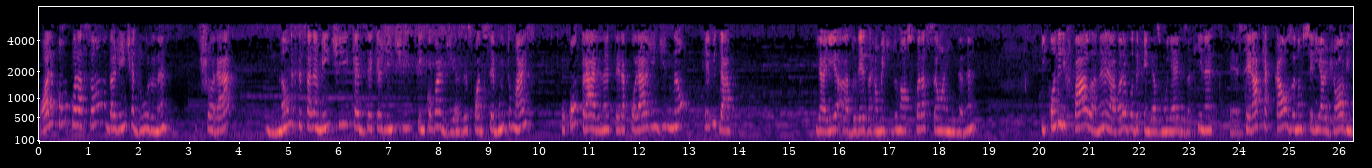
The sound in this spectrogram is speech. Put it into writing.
Olha como o coração da gente é duro, né? Chorar não necessariamente quer dizer que a gente tem covardia. Às vezes pode ser muito mais o contrário, né? Ter a coragem de não revidar. E aí a dureza realmente do nosso coração ainda, né? E quando ele fala, né? Agora eu vou defender as mulheres aqui, né? É, será que a causa não seria a jovem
